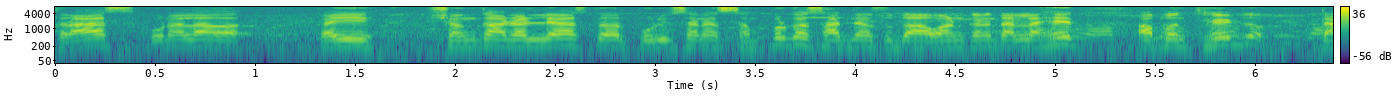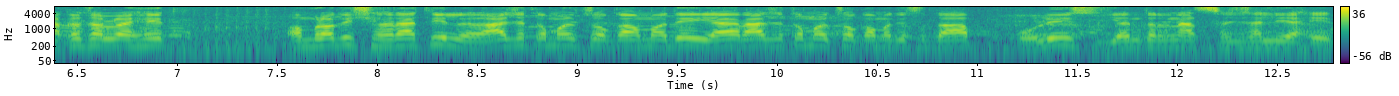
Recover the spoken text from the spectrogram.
त्रास कोणाला काही शंका आढळल्यास तर पोलिसांना संपर्क साधण्यासुद्धा आवाहन करण्यात आलं आहे. आपण थेट दाखल झालो आहेत. अमरावती शहरातील राजकमल चौकामध्ये या राजकमल चौकामध्ये सुद्धा पोलीस यंत्रणा सज्ज झाली आहेत.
